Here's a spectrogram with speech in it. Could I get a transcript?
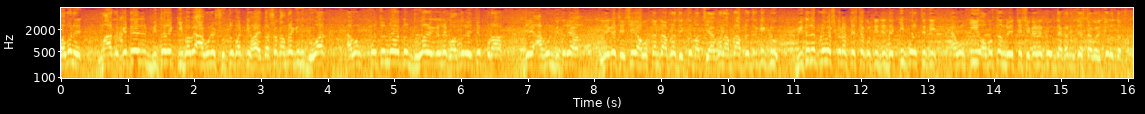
ভবনের মার্কেটের ভিতরে কীভাবে আগুনের সূত্রপাতটি হয়। দর্শক, আমরা কিন্তু ধোয়ার এবং প্রচণ্ড হয়তো ধোয়ার এখানে গন্ধ রয়েছে, পুরা যে আগুন ভিতরে লেগেছে সেই অবস্থানটা আমরা দেখতে পাচ্ছি। এখন আমরা আপনাদেরকে একটু ভিতরে প্রবেশ করার চেষ্টা করছি যে কি পরিস্থিতি এবং কি অবস্থান রয়েছে, সেখানে একটু দেখানোর চেষ্টা করি। চলুন দর্শক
